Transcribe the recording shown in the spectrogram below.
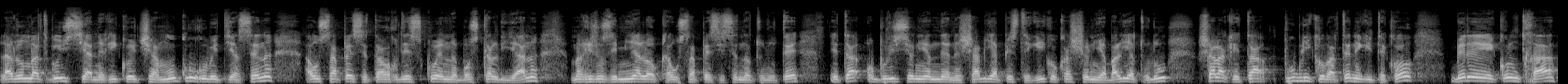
Larun bat goizian, erriko etxea mukuru betia zen, hausapez eta ordezkoen boskaldian, Marie-Jose Mialok hausapez izendatu dute, eta oposizionian den Xabi Apestegi kokasionia baliatu du, salak eta publiko baten egiteko, bere kontra,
